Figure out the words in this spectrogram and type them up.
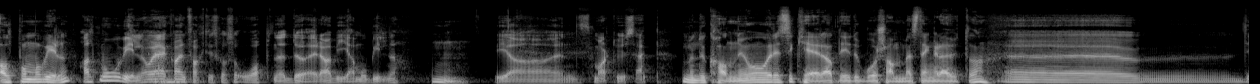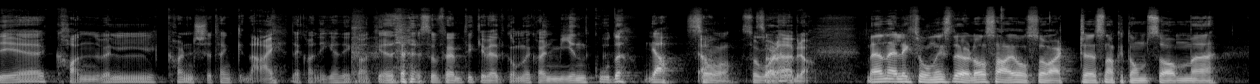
alt på mobilen? Alt på mobilen. Og jeg kan faktisk også åpne døra via mobilen. Mm. Via en smarthus-app. Men du kan jo risikere at de du bor sammen med, stenger deg ute. da. Eh, det kan vel kanskje tenke Nei, det kan ikke. De kan ikke så fremt ikke vedkommende kan min kode. Ja, så, Ja, så går det bra. Men elektronisk dørlås har jo også vært eh, snakket om som, eh,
